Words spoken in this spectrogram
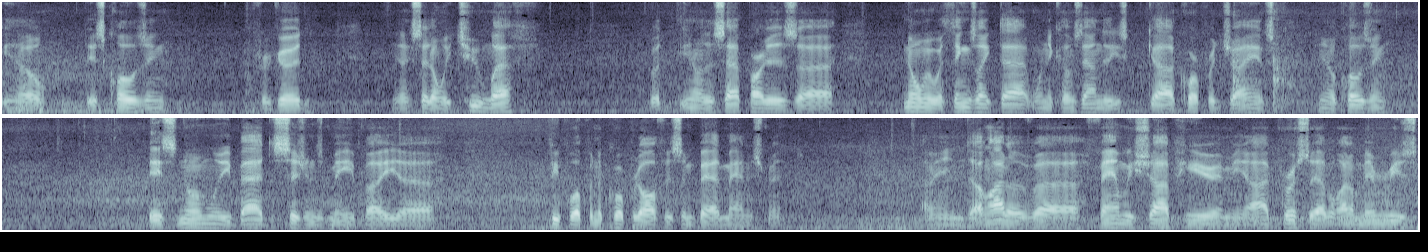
you know, it's closing for good. Like I said, only two left. But you know, the sad part is, uh, normally with things like that, when it comes down to these uh, corporate giants, you know, closing, it's normally bad decisions made by uh, people up in the corporate office and bad management. I mean, a lot of uh, family shop here. I mean, I personally have a lot of memories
